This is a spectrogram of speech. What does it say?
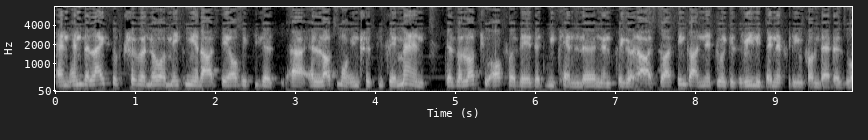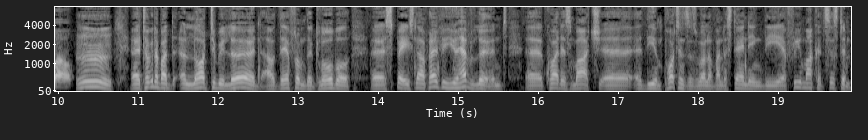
and and the likes of Trevor Noah making it out there. Obviously, there's uh, a lot more interest to say, man, there's a lot to offer there that we can learn and figure out. So I think our network is really benefiting from that as well. Mm, uh, talking about a lot to be learned out there from the global uh, space. Now, apparently, you have learned uh, quite as much uh, the importance as well of understanding the free market system.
